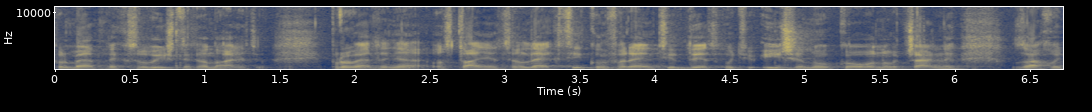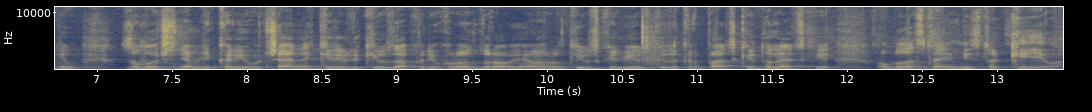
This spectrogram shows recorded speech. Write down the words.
ферментних серологічних аналізів, проведення останніх лекцій, конференцій, диспутів, інших науково-навчальних заходів, залученням лікарів, вчених, керівників закладів охорони здоров'я Івано-Франківської, Львівської, Закарпатської, Донецької областей міста Києва.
